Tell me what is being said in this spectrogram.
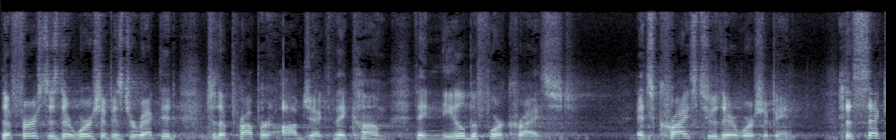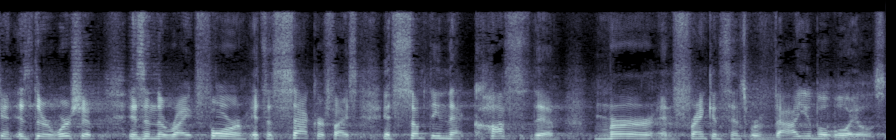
The first is their worship is directed to the proper object. They come, they kneel before Christ. It's Christ who they're worshiping. The second is their worship is in the right form. It's a sacrifice. It's something that costs them. Myrrh and frankincense were valuable oils.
